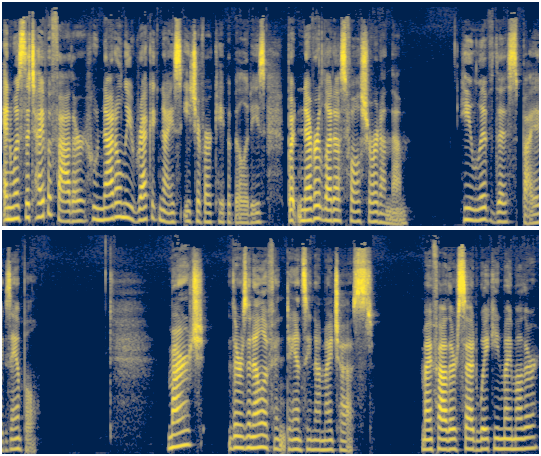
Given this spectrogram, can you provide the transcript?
and was the type of father who not only recognized each of our capabilities, but never let us fall short on them. He lived this by example. Marge, there's an elephant dancing on my chest, my father said, waking my mother.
